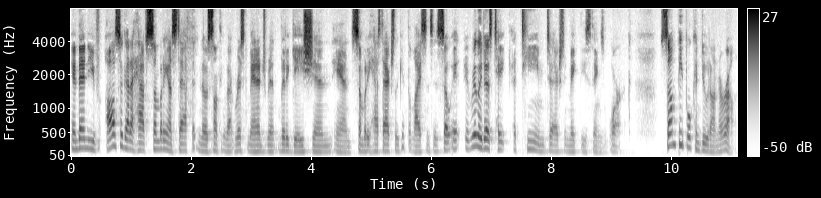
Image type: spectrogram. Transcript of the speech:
And then you've also got to have somebody on staff that knows something about risk management, litigation, and somebody has to actually get the licenses. So it, it really does take a team to actually make these things work. Some people can do it on their own.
